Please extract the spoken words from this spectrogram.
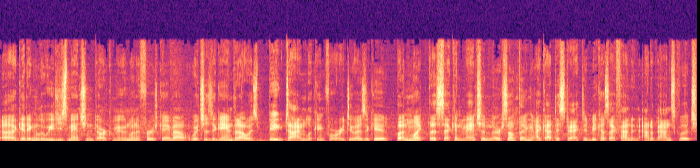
uh, getting Luigi's Mansion Dark Moon when it first came out, which is a game that I was big time looking forward to as a kid, but in like the second mansion or something, I got distracted because I found an out of bounds glitch,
